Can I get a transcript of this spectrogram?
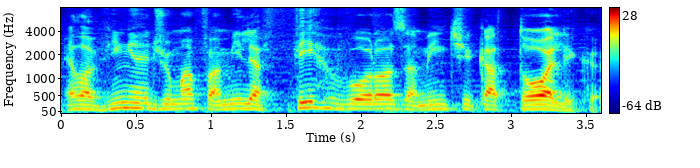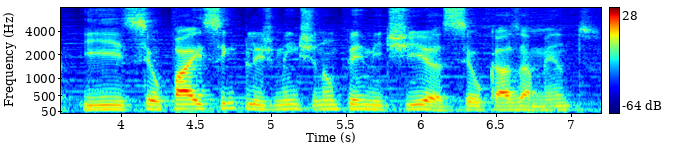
ela vinha de uma família fervorosamente católica e seu pai simplesmente não permitia seu casamento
